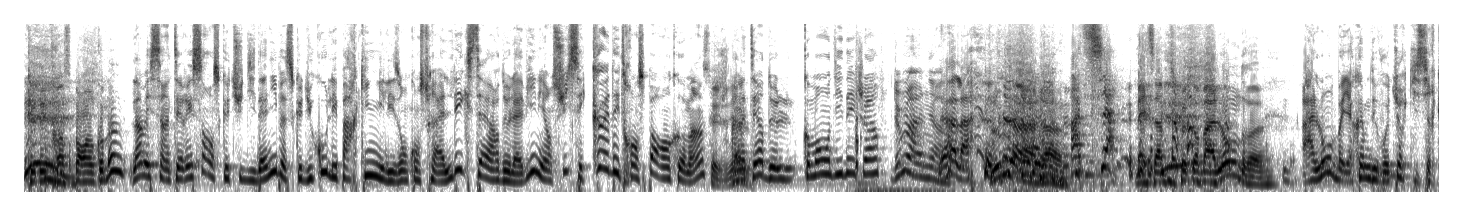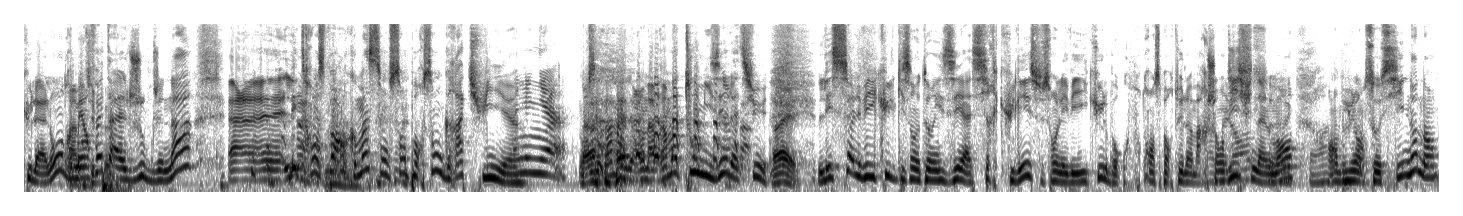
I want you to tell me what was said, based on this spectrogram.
que des transports en commun. Non mais c'est intéressant ce que tu dis Dani parce que du coup les parkings les ont construits à l'extérieur de la ville et ensuite c'est que des transports en commun à l'intérieur de comment on dit déjà? Ljubljana. Voilà. Ah ça Mais c'est un petit peu comme à Londres. À Londres, bah, il y a quand même des voitures qui circulent à Londres, Un mais en fait peu. à Ljubljana, euh, les transports en commun sont 100% gratuits. Donc, pas mal. On a vraiment tout misé là-dessus. Ouais. Les seuls véhicules qui sont autorisés à circuler, ce sont les véhicules pour, pour transporter la marchandise Ambulance, finalement. etc. Ambulance aussi. Non, non.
